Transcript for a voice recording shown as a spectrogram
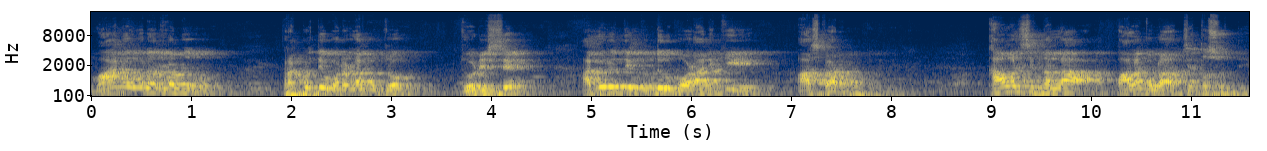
మానవ వనరులను ప్రకృతి వనరులకు జో జోడిస్తే అభివృద్ధి ముందుకు పోవడానికి ఆస్కారం ఉంటుంది. కావలసిందల్లా పాలకుల చిత్తశుద్ధి.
